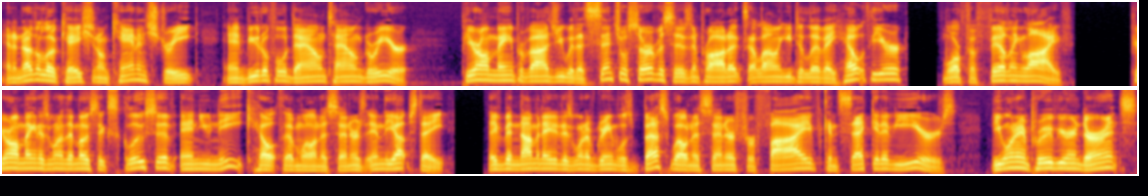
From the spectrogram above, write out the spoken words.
and another location on Cannon Street in beautiful downtown Greer. Pure on Main provides you with essential services and products allowing you to live a healthier, more fulfilling life. Pure on Main is one of the most exclusive and unique health and wellness centers in the upstate. They've been nominated as one of Greenville's best wellness centers for five consecutive years. Do you want to improve your endurance,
